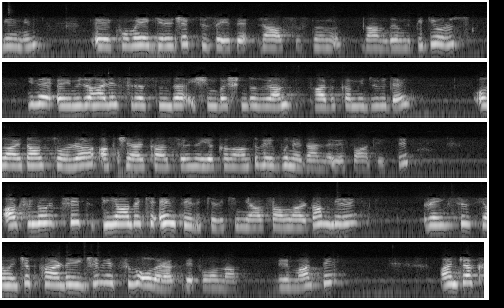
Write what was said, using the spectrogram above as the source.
birinin e, komaya girecek düzeyde rahatsızlandığını biliyoruz. Yine e, müdahale sırasında işin başında duran fabrika müdürü de olaydan sonra akciğer kanserine yakalandı ve bu nedenle vefat etti. Akrinolitrit dünyadaki en tehlikeli kimyasallardan biri. Renksiz, yanıcı, parlayıcı ve sıvı olarak depolanan bir madde. Ancak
